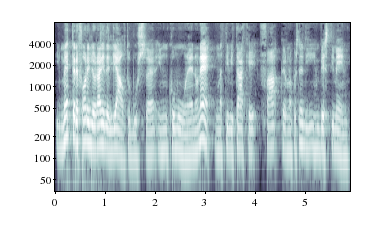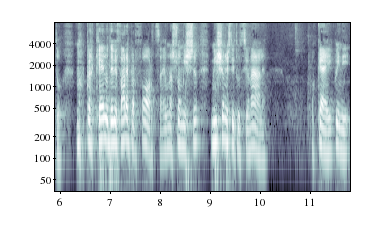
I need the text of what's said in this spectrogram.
il mettere fuori gli orari degli autobus eh, in un comune non è un'attività che fa per una questione di investimento, ma perché lo deve fare per forza, è una sua mission, istituzionale. Ok? Quindi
